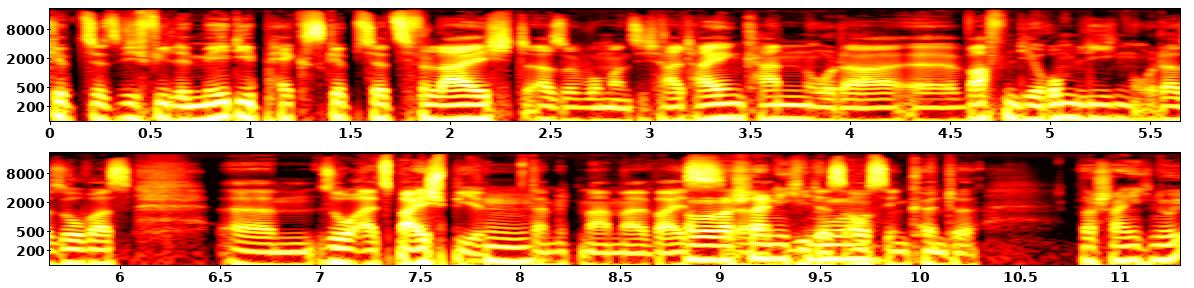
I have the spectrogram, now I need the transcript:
gibt es jetzt, wie viele Medipacks gibt es jetzt vielleicht, also wo man sich halt heilen kann oder äh, Waffen, die rumliegen oder sowas. Ähm, so als Beispiel, Mhm. damit man mal weiß, äh, wie das nur- aussehen könnte. Wahrscheinlich nur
